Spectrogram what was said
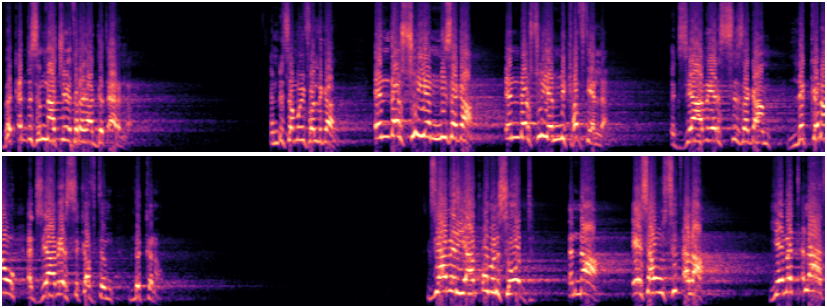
በቅድስናችን የተረጋገጠ አይደለም። እንድሰሙ ይፈልጋል። እንደርሱ የሚዘጋ እንደርሱ የሚከፍት የለም። እግዚአብሔር ሲዘጋም ልክ ነው፣ እግዚአብሔር ሲከፍትም ልክ ነው። እግዚአብሔር ያዕቆብን ሲወድ እና ኤሳውን ሲጠላ የመጥላት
